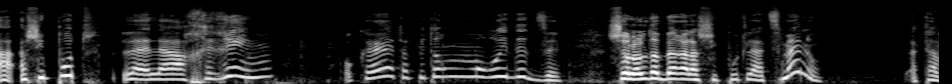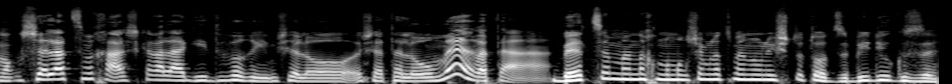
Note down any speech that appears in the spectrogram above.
השיפוט לאחרים, אוקיי? אתה פתאום מוריד את זה. שלא לדבר על השיפוט לעצמנו. אתה מרשה לעצמך אשכרה להגיד דברים שלא, שאתה לא אומר, אתה... בעצם אנחנו מרשים לעצמנו להשתטות, זה בדיוק זה.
